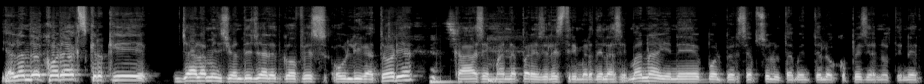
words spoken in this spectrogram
Y hablando de Corax, creo que ya la mención de Jared Goff es obligatoria. Cada semana aparece el streamer de la semana, viene a volverse absolutamente loco pese a no tener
